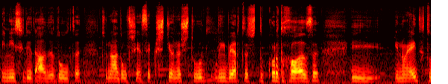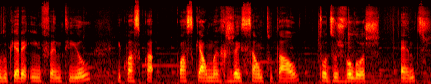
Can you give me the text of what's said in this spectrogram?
início de idade adulta, tu na adolescência questionas tudo, libertas de cor-de-rosa e, e, não é? de tudo o que era infantil e quase, quase que há uma rejeição total, todos os valores antes,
